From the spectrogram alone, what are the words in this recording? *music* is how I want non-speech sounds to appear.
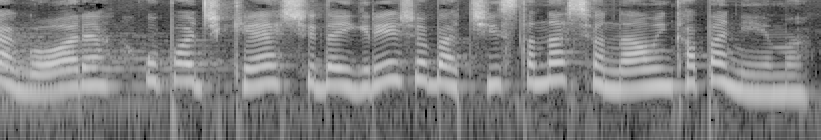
agora o podcast da Igreja Batista Nacional em Capanema.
